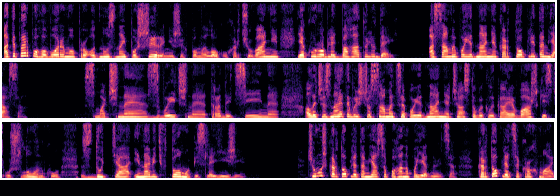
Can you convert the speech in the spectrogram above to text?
А тепер поговоримо про одну з найпоширеніших помилок у харчуванні, яку роблять багато людей, а саме поєднання картоплі та м'яса. Смачне, звичне, традиційне. Але чи знаєте ви, що саме це поєднання часто викликає важкість у шлунку, здуття і навіть втому після їжі? Чому ж картопля та м'ясо погано поєднуються? Картопля це крохмаль,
